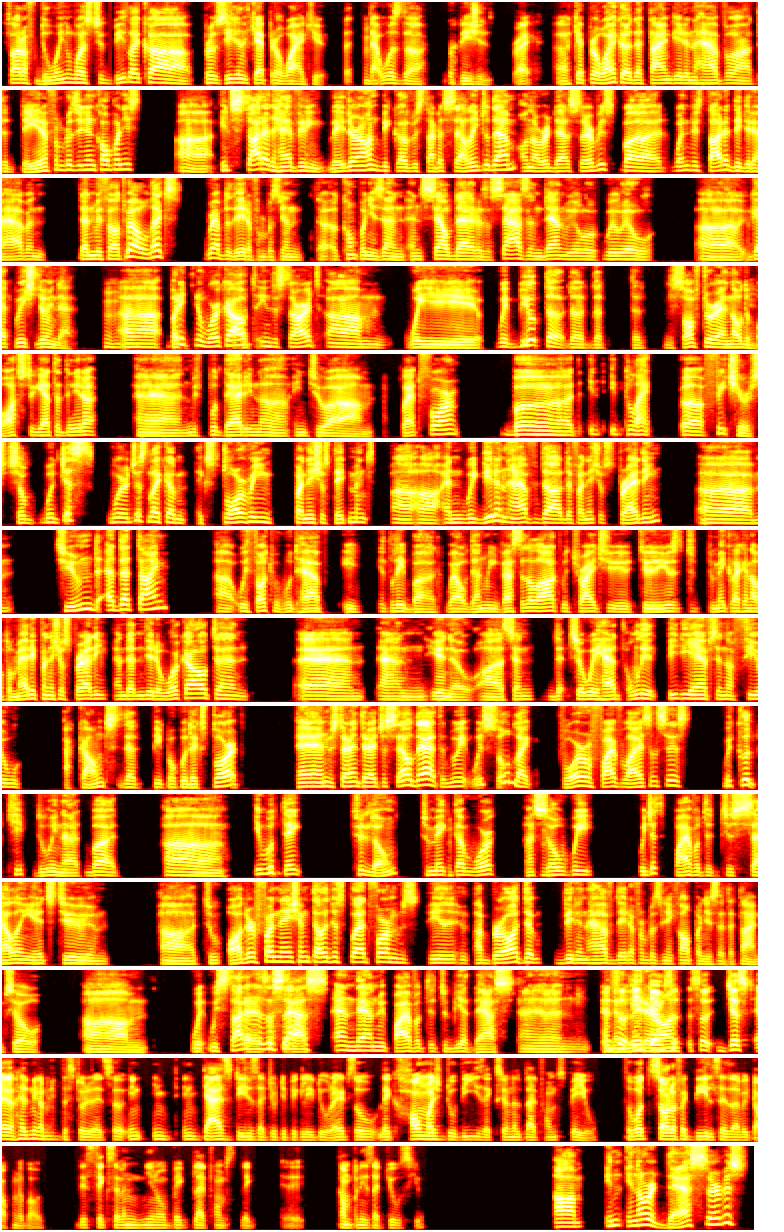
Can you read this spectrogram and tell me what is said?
thought of doing was to be like a Brazilian Capital IQ. That, Mhm. that was the vision, right? Uh, Capital IQ at the time didn't have uh, the data from Brazilian companies. Uh, it started having later on because we started selling to them on our DaaS service. But when we started, they didn't have, and then we thought, well, let's grab the data from Brazilian uh, companies and and sell that as a SaaS, and then we will we will uh, get rich doing that. Mhm. Uh, but it didn't work out in the start. Um, we we built the the, the the the software and all the bots to get the data, and we've put that in a into a um, platform, but it it lacked uh, features. So we just we're just like um, exploring financial statements, uh, uh, and we didn't have the the financial spreading um, tuned at that time. Uh, we thought we would have it Italy, but well, then we invested a lot. We tried to to use to, to make like an automatic financial spreading, and then didn't work out. And and and you know, uh, send, so we had only PDFs and a few accounts that people could explore, and we started to try to sell that. And we we sold like four or five licenses. We could keep doing that, but uh, it would take too long to make that work. And so we we just pivoted to selling it to uh, to other financial intelligence platforms in, abroad that didn't have data from Brazilian companies at the time. So um, we, we started as a SaaS and then we pivoted to be a DaaS. And, and, And so in later terms on, of, so just uh, help me complete the story, right? So in, in, in DaaS deals that you typically do, right? So like how much do these external platforms pay you? So what sort of a deal size are we talking about? These six, seven, you know, big platforms, like uh, companies that use you. um, in, in our DaaS service,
